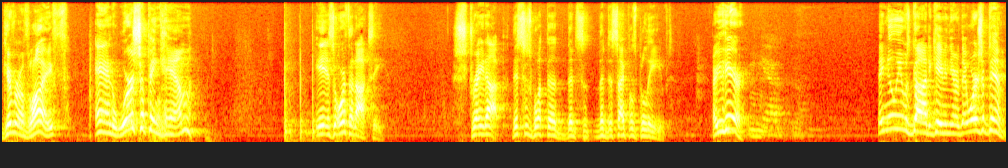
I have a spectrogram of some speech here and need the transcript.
giver of life and worshiping him is orthodoxy. Straight up. This is what the the, the disciples believed. Are you here? Yeah. they knew he was God. He came in the earth. They worshiped him.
